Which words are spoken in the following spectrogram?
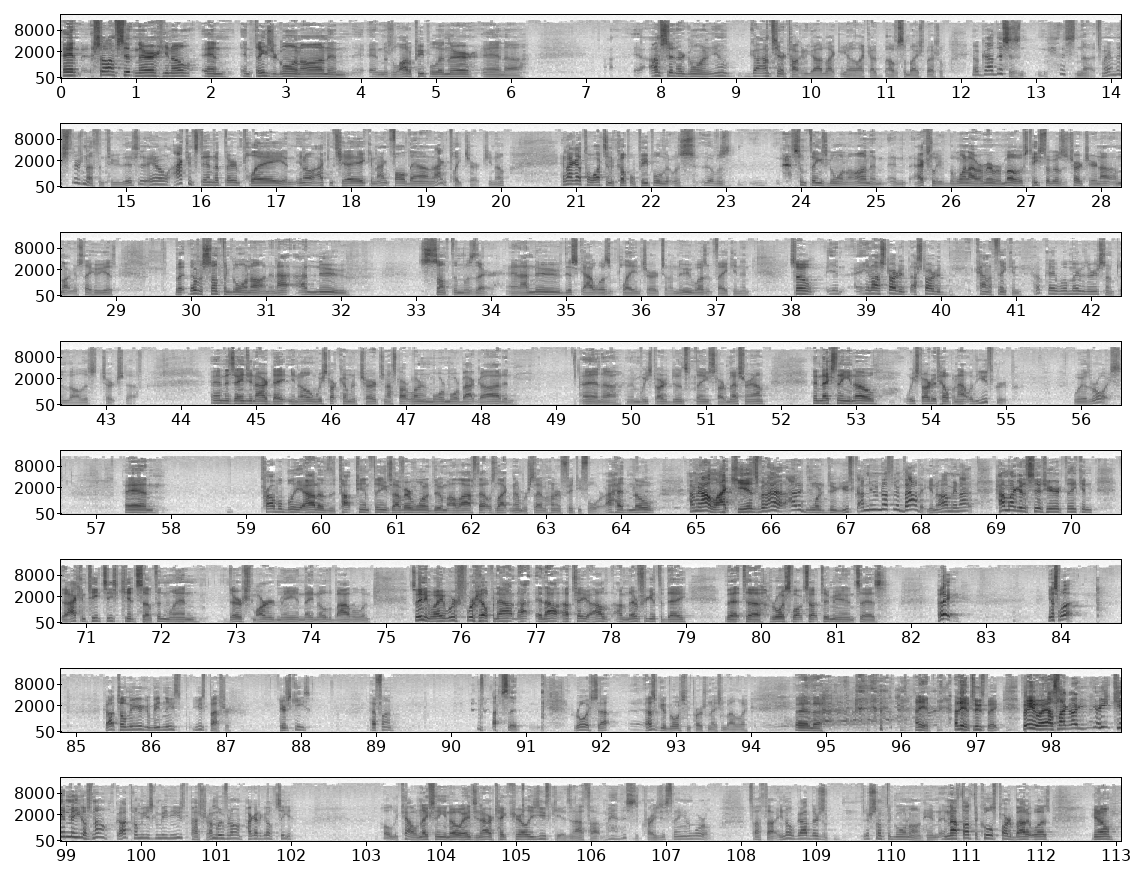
and so I'm sitting there, you know, and, and things are going on, and, and there's a lot of people in there, and uh, I'm sitting there going, you know, God, I'm sitting there talking to God like, you know, like I, I was somebody special. know, God, this is this is nuts, man. This, there's nothing to this. You know, I can stand up there and play, and you know, I can shake, and I can fall down, and I can play church. You know, and I got to watching a couple people that was that was some things going on, and and actually the one I remember most, he still goes to church here, and I, I'm not going to say who he is, but there was something going on, and I, I knew something was there, and I knew this guy wasn't playing church, and I knew he wasn't faking, and so you know, I started I started kind of thinking, okay, well, maybe there is something to all this church stuff. And as Angie and I are dating, you know, and we start coming to church, and I start learning more and more about God, and and uh, and we started doing some things, started messing around. And next thing you know, we started helping out with the youth group with Royce. And probably out of the top 10 things I've ever wanted to do in my life, that was like number 754. I had no I mean, I like kids, but I, I didn't want to do youth. I knew nothing about it. You know, I mean, I, how am I going to sit here thinking that I can teach these kids something when they're smarter than me and they know the Bible? And so, anyway, we're we're helping out, and, I, and I'll, I'll tell you, I'll, I'll never forget the day that uh, Royce walks up to me and says, "Hey, guess what? God told me you're going to be the youth, youth pastor. Here's the keys. Have fun." I said, "Royce, that, that's a good Royce impersonation, by the way." And uh, I, need, need a toothpick. But anyway, I was like, are you, are you kidding me? He goes, no, God told me he was going to be the youth pastor. I'm moving on. I got to go. See you. Holy cow. Well, next thing you know, Angie and I are taking care of these youth kids. And I thought, man, this is the craziest thing in the world. So I thought, you know, God, there's, there's something going on. And, and I thought the coolest part about it was, you know,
